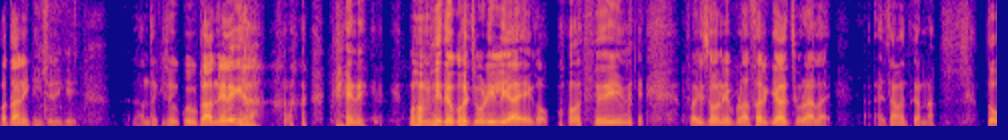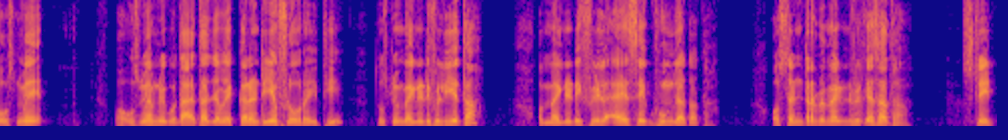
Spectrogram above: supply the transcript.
पता नहीं कहीं चली गई। अंदर किसी को कोई उठा नहीं ले गया। कहने मम्मी देखो, चूड़ी ले आएगा फ्री में पैसों नहीं पड़ा, सर क्या चुरा लाए। ऐसा मत करना। तो उसमें उसमें हमने बताया था, जब एक करंट ये फ्लो रही थी तो उसमें मैग्नेटिक फ़ील्ड ये था, और मैग्नेटिक फ़ील्ड ऐसे घूम जाता था। और सेंटर पे मैग्नेटिक फ़ील्ड कैसा था? स्ट्रेट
